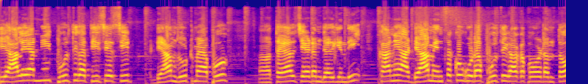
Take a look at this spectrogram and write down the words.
ఈ ఆలయాన్ని పూర్తిగా తీసేసి డ్యామ్ రూట్ మ్యాప్ తయారు చేయడం జరిగింది. కానీ ఆ డ్యామ్ ఇంతకు కూడా పూర్తి కాకపోవడంతో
